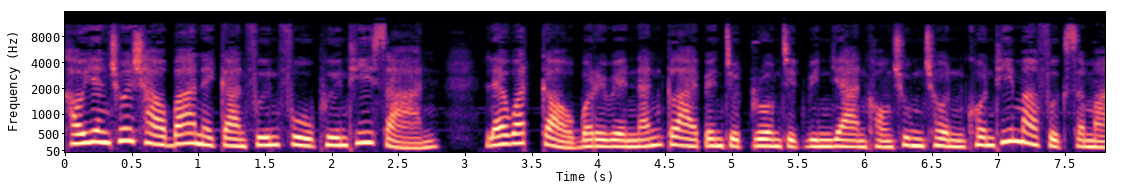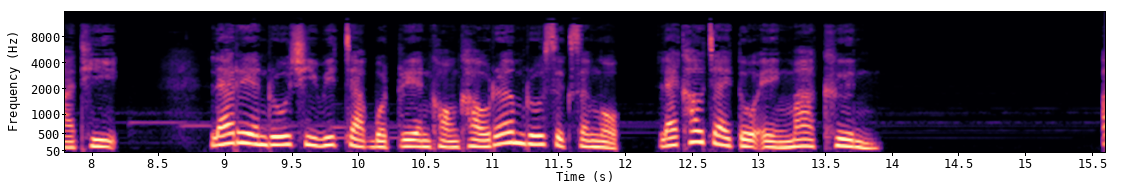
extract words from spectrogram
เขายังช่วยชาวบ้านในการฟื้นฟูพื้นที่ศาลและวัดเก่าบริเวณนั้นกลายเป็นจุดรวมจิตวิญญาณของชุมชนคนที่มาฝึกสมาธิ และเรียนรู้ชีวิตจากบทเรียนของเขาเริ่มรู้สึกสงบ และเข้าใจตัวเองมากขึ้น อ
